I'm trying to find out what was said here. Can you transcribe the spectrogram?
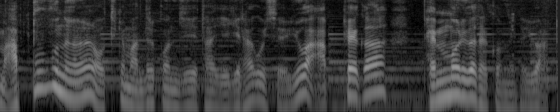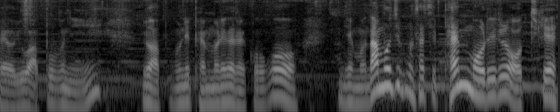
지금 앞부분을 어떻게 만들 건지 다 얘기를 하고 있어요. 요 앞에가 뱃머리가 될 겁니다. 요 앞에가 요 앞부분이 요 앞부분이 뱃머리가 될 거고 이제 뭐 나머지 부분 사실 뱃머리를 어떻게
